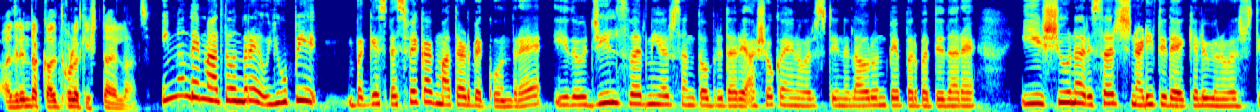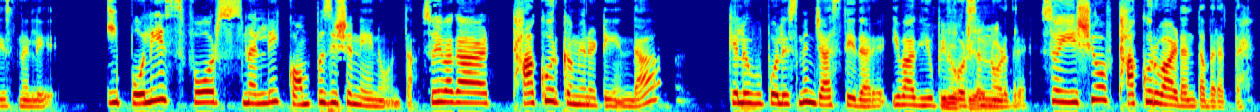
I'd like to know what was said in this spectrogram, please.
ಅದರಿಂದ ಕಲ್ತ್ಕೊಳಕ್ ಇಷ್ಟ ಇಲ್ಲ ಅನ್ಸುತ್ತೆ. ಇನ್ನೊಂದೇನ್ ಮಾತು ಅಂದ್ರೆ, ಯು ಪಿ ಬಗ್ಗೆ ಸ್ಪೆಸಿಫಿಕ್ ಆಗಿ ಮಾತಾಡ್ಬೇಕು ಅಂದ್ರೆ ಇದು ಜೀಲ್ಸ್ ವರ್ನಿಯರ್ಸ್ ಅಂತ ಒಬ್ರು ಇದಾರೆ ಅಶೋಕ ಯೂನಿವರ್ಸಿಟಿನಲ್ಲಿ ಅವರೊಂದು ಪೇಪರ್ ಬರ್ತಿದ್ದಾರೆ ಈ ಇಶ್ಯೂನ ರಿಸರ್ಚ್ ನಡೀತಿದೆ ಕೆಲವು ಯೂನಿವರ್ಸಿಟೀಸ್ನಲ್ಲಿ ಈ ಪೊಲೀಸ್ ಫೋರ್ಸ್ನಲ್ಲಿ ಕಾಂಪೊಸಿಷನ್ ಏನು ಅಂತ. ಸೊ ಇವಾಗ ಠಾಕೂರ್ ಕಮ್ಯುನಿಟಿಯಿಂದ ಕೆಲವು ಪೊಲೀಸ್ ಮೆನ್ ಜಾಸ್ತಿ ಇದ್ದಾರೆ ಇವಾಗ ಯು ಪಿ ಫೋರ್ಸ್ ಅಲ್ಲಿ. ನೋಡಿದ್ರೆ. So issue of Thakur ward ಅಂತ ಬರುತ್ತೆ.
